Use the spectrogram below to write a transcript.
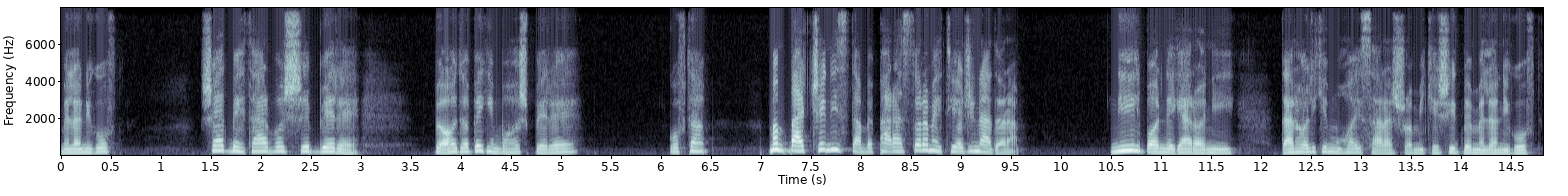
ملانی گفت شاید بهتر باشه بره. به آدا بگیم باهاش بره؟ گفتم من بچه نیستم به پرستارم احتیاجی ندارم. نیل با نگرانی در حالی که موهای سرش را می‌کشید به ملانی گفت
